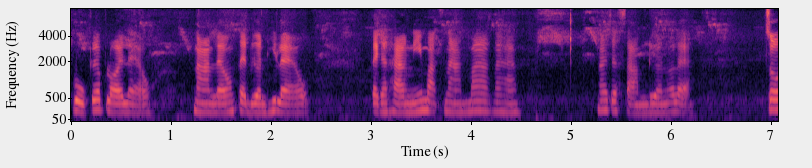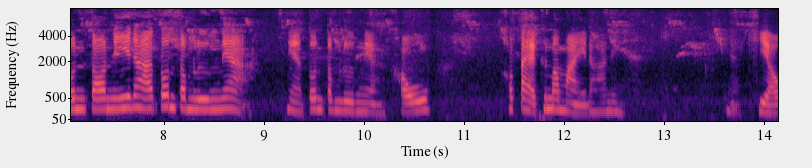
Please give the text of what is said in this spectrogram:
ปลูกเรียบร้อยแล้ว นานแล้วตั้งแต่เดือนที่แล้ว แต่กระถางนี้หมักนานมากนะคะ น่าจะสามเดือนแล้วแหละ จนตอนนี้นะคะ ต้นตำลึงเนี่ย เนี่ยต้นตำลึงเนี่ยเขาเขาแตกขึ้นมาใหม่นะคะนี่ เนี่ยเขียว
